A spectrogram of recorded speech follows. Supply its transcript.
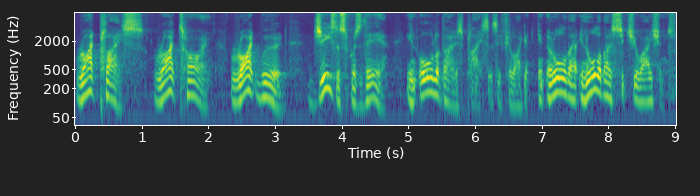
Right place, right time, right word. Jesus was there in all of those places, if you like it, in all that, in all of those situations.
